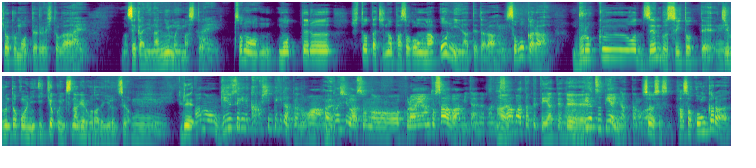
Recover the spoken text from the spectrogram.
曲持ってる人が、はい。世界に何人もいますと、はい。その持ってる人たちのパソコンがオンになってたら、うんそこからブロックを全部吸い取って、うん自分のところに一曲につなげることができるんですよ。うん。で、あの、技術的に革新的だったのは、はい昔はその、クライアントサーバーみたいな感じで、はいサーバー立ててやってたのが、ええピアツーピアになったのが、そうです。パソコンから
